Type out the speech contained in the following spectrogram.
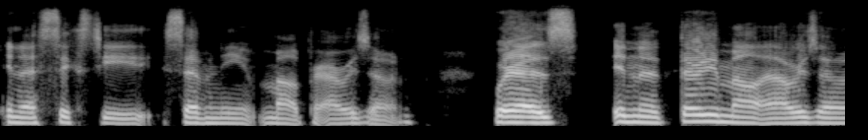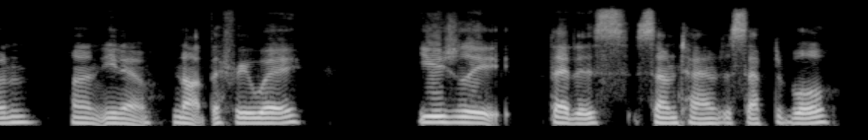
in a 60 70 mile per hour zone whereas in a 30 mile an hour zone on you know not the freeway usually that is sometimes acceptable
